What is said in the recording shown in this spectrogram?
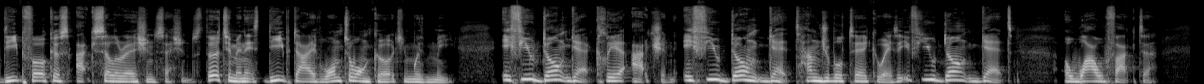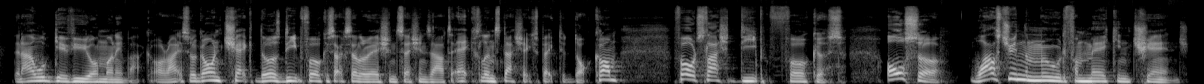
Deep focus acceleration sessions, 30 minutes deep dive one to one coaching with me. If you don't get clear action, if you don't get tangible takeaways, if you don't get a wow factor, then I will give you your money back. All right. So go and check those deep focus acceleration sessions out at excellence expected.com forward slash deep focus. Also, whilst you're in the mood for making change,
